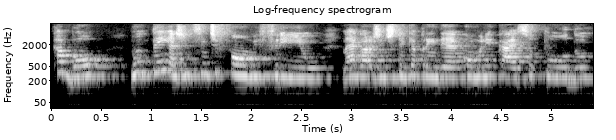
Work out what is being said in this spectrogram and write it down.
Acabou. Não tem, a gente sente fome, frio, né? Agora a gente tem que aprender a comunicar isso tudo.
